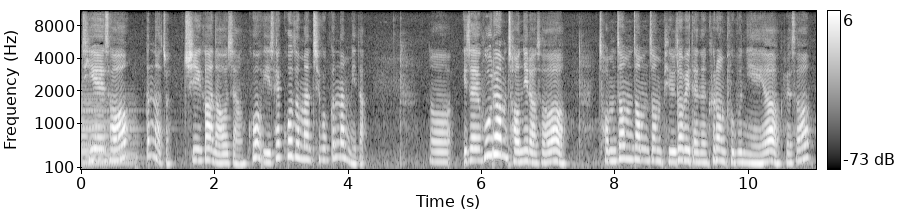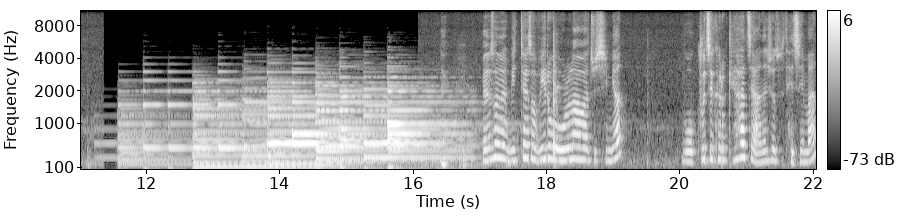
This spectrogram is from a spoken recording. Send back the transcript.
D에서 끝나죠. G가 나오지 않고 이 세 코드만 치고 끝납니다. 어, 이제 후렴 전이라서 점점 점점 빌드업이 되는 그런 부분이에요. 그래서 왼손을 밑에서 위로 올라와 주시면 뭐 굳이 그렇게 하지 않으셔도 되지만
